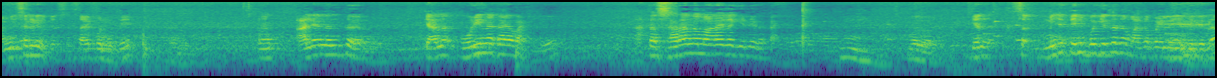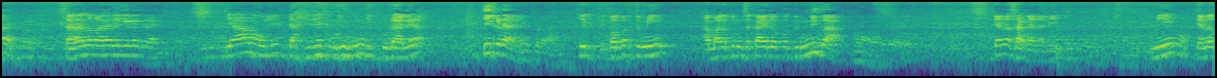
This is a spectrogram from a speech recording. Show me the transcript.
आम्ही सगळे होते साहेब पण होते. आल्यानंतर त्याला पोरीनं काय वाटलं? आता सरांना मारायला गेले का काय? बरोबर. त्यांना स- म्हणजे त्यांनी बघितलं ना माझं पहिलं हे केलेलं? सरांना मारायला गेलं काय? त्या मुली डायरेक्ट निघून इकडे आल्या. इकडे आल्या की बाबा तुम्ही आम्हाला तुमचं काय नको तुम्ही निघा. त्यांना सांगायला आली मी त्यांना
